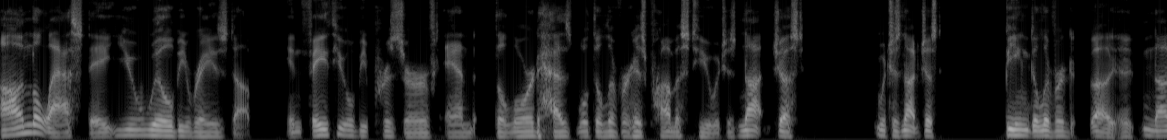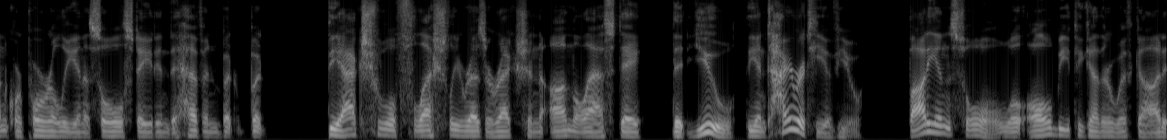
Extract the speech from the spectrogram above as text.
on the last day you will be raised up in faith you will be preserved and the lord has will deliver his promise to you which is not just which is not just being delivered uh, non-corporally in a soul state into heaven, but but the actual fleshly resurrection on the last day that you, the entirety of you, body and soul, will all be together with God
